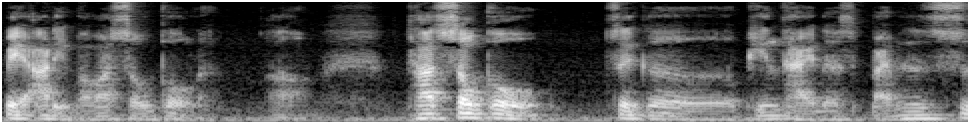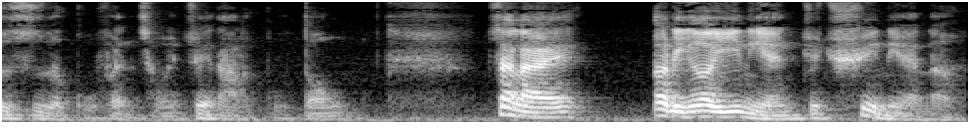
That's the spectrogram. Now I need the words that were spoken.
被阿里巴巴收购了啊，它收购。这个平台的百分之四十的股份成为最大的股东。再来，二零二一年就去年了，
